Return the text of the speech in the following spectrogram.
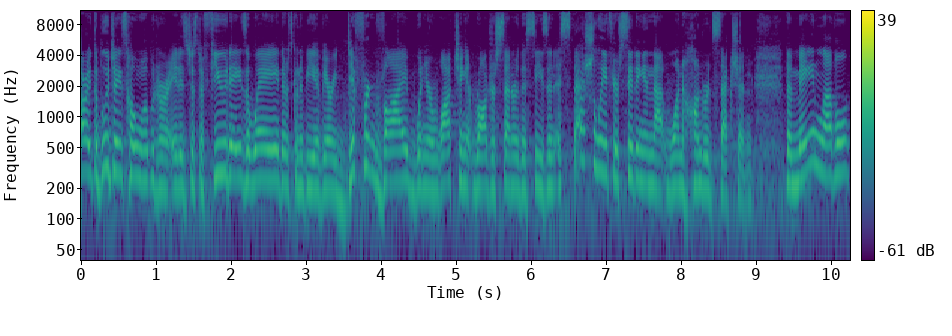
All right, the Blue Jays home opener, it is just a few days away. There's going to be a very different vibe when you're watching at Rogers Centre this season, especially if you're sitting in that 100 section. The main level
